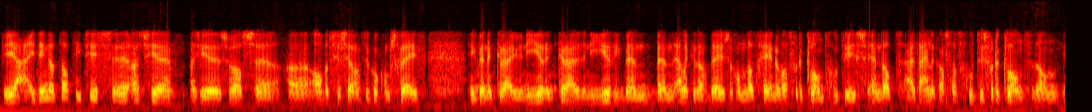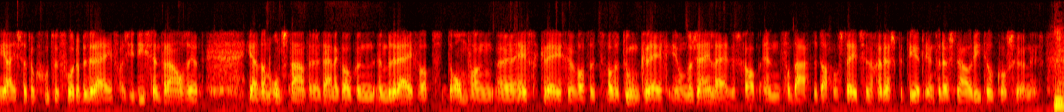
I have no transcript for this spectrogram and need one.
Ja, ik denk dat dat iets is als, je, als je, zoals Albert zichzelf natuurlijk ook omschreef... Ik ben een kruienier, een kruidenier. Ik ben, ben elke dag bezig om datgene wat voor de klant goed is. En dat uiteindelijk als dat goed is voor de klant, dan ja, is dat ook goed voor het bedrijf. Als je die centraal zet, ja, dan ontstaat er uiteindelijk ook een, een bedrijf wat de omvang uh, heeft gekregen wat het, wat het toen kreeg onder zijn leiderschap. En vandaag de dag nog steeds een gerespecteerd internationaal retailconcern is.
